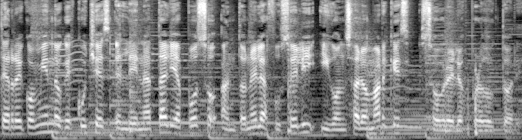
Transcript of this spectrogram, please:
te recomiendo que escuches el de Natalia Pozo, Antonella Fuseli y Gonzalo Márquez sobre los productores.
